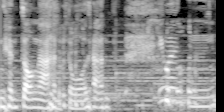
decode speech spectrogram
年终啊很多这样子，因为 嗯，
